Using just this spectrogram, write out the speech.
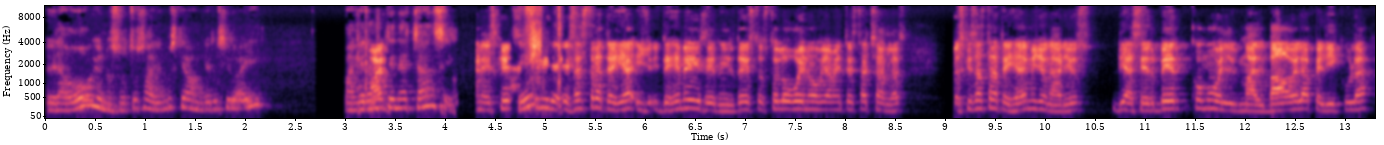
era obvio, nosotros sabemos que Vanguero se iba a ir. Vanguero no tiene chance. Es que esa estrategia, y déjeme discernir de esto, esto es lo bueno obviamente de estas charlas, pero es que esa estrategia de Millonarios de hacer ver como el malvado de la película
